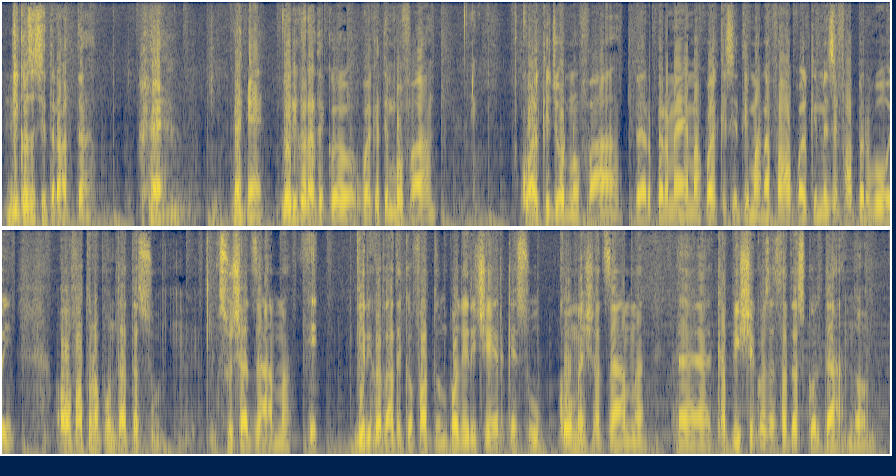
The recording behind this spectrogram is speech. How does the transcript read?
Di cosa si tratta? Eh, eh, vi ricordate che qualche tempo fa, qualche giorno fa per, per, me, ma qualche settimana fa o qualche mese fa per voi, ho fatto una puntata su, su Shazam e vi ricordate che ho fatto un po' di ricerche su come Shazam eh, capisce cosa state ascoltando.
